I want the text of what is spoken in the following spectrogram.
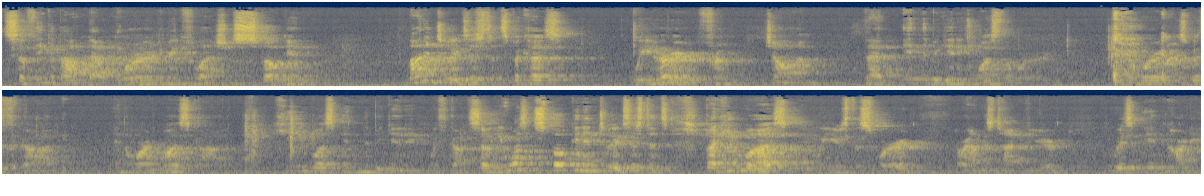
So think about that word made flesh, spoken not into existence, because we heard from John that in the beginning was the Word, and the Word was with God, and the Word was God. He was in the beginning with God. So he wasn't spoken into existence, but he was, use this word around this time of year, he was incarnated.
